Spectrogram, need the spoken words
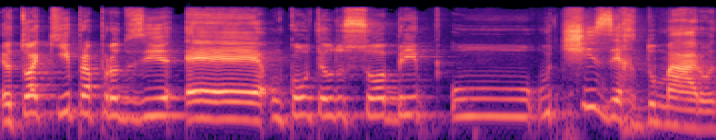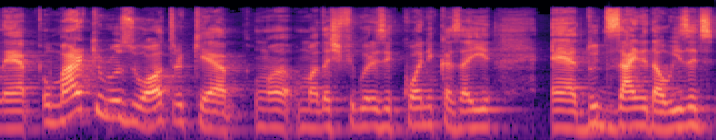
Eu tô aqui para produzir é, um conteúdo sobre o, o, teaser do Maru, né? O Mark Rosewater, que é uma, uma das figuras icônicas aí é, do design da Wizards,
